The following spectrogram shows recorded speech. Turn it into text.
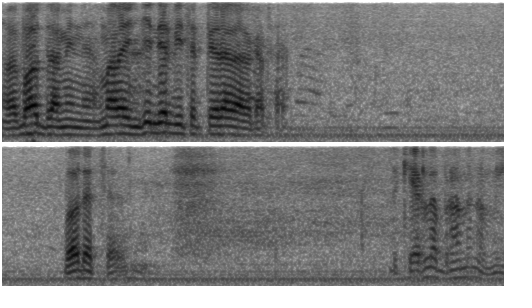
और बहुत ब्राह्मण है हमारा इंजीनियर भी था केरला का था बहुत अच्छा है કેરલા બ્રાહ્મણ મી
